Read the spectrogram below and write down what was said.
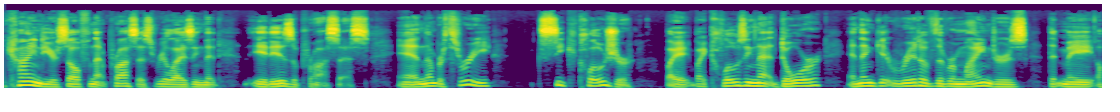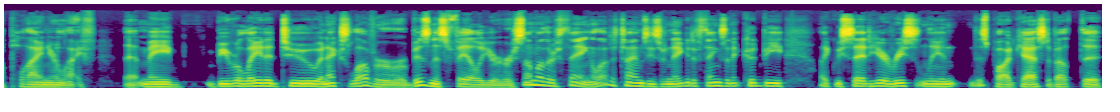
kind to yourself in that process, realizing that it is a process. And number three, seek closure by, by closing that door and then get rid of the reminders that may apply in your life, that may be related to an ex lover or business failure or some other thing. A lot of times these are negative things, and it could be, like we said here recently in this podcast, about the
